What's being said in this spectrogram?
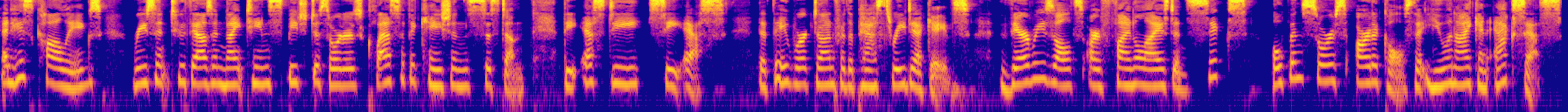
and his colleagues' recent 2019 speech disorders classification system, the SDCS that they worked on for the past three decades. Their results are finalized in six open source articles that you and I can access.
